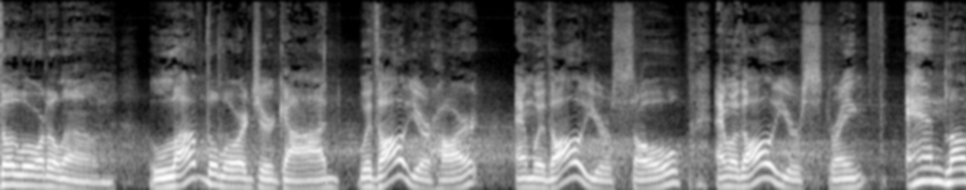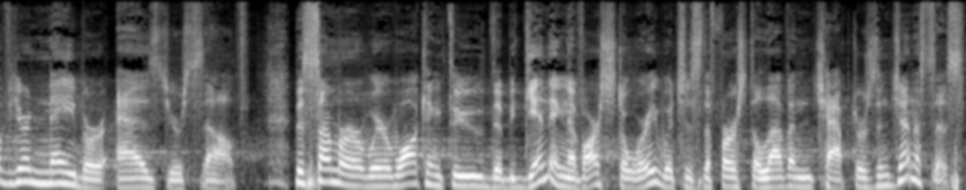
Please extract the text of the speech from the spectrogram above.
the Lord alone. Love the Lord your God with all your heart and with all your soul and with all your strength and love your neighbor as yourself. This summer, we're walking through the beginning of our story, which is the first 11 chapters in Genesis.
